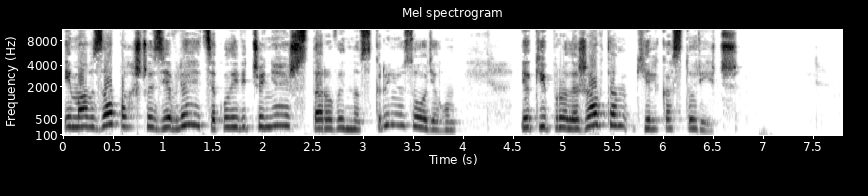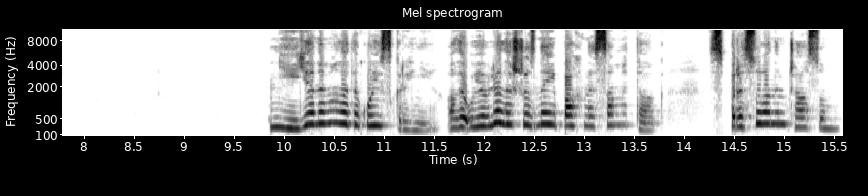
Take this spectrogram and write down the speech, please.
і мав запах, що з'являється, коли відчиняєш старовинну скриню з одягом, який пролежав там кілька сторіч. Ні, я не мала такої скрині, але уявляла, що з неї пахне саме так, спресованим часом,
